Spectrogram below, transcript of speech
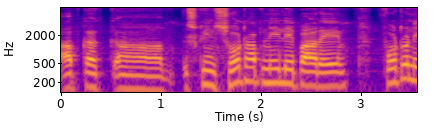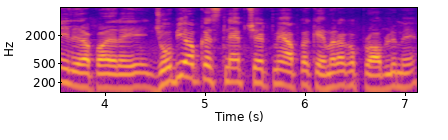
आपका स्क्रीन शॉट आप नहीं ले पा रहे फ़ोटो नहीं ले पा रहे, जो भी आपका स्नैपचैट में आपका कैमरा का प्रॉब्लम है,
